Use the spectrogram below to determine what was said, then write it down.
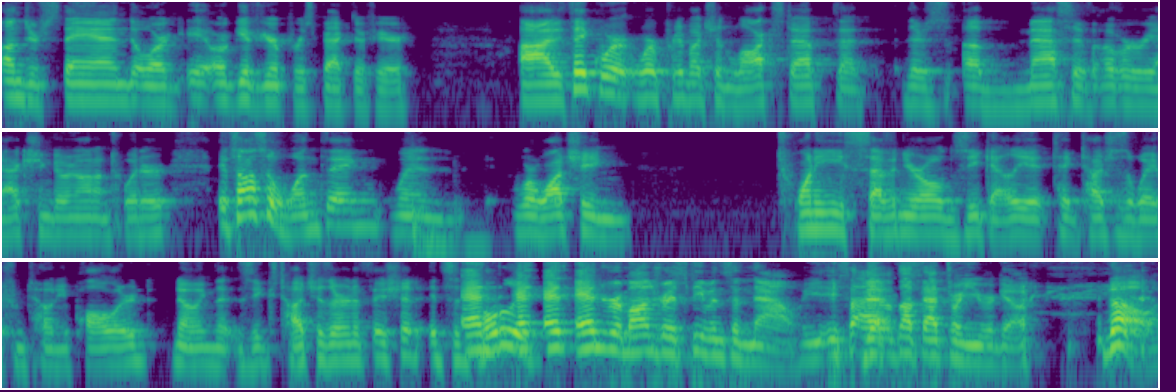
understand or or give your perspective here. I think we're we're pretty much in lockstep that there's a massive overreaction going on on Twitter. It's also one thing when we're watching 27 year old Zeke Elliott take touches away from Tony Pollard, knowing that Zeke's touches are inefficient. It's a and, totally and, and, and Rhamondre Stevenson now. Yes. I thought that's where you were going. no,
